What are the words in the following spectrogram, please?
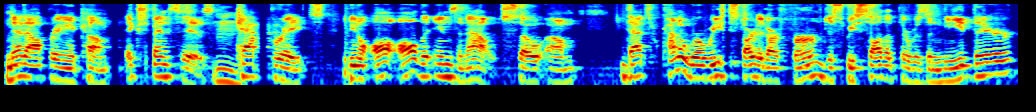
net operating income, expenses, cap rates, you know, all, all the ins and outs. So um, that's kind of where we started our firm. Just we saw that there was a need there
